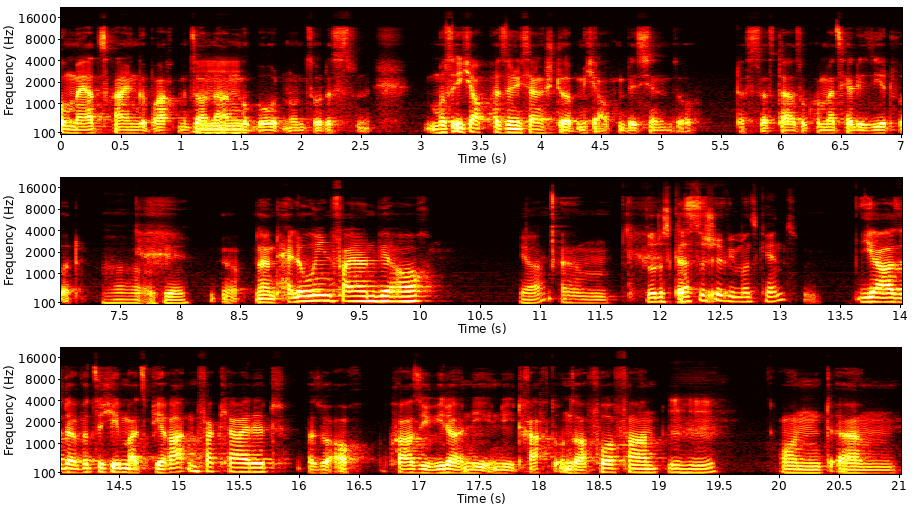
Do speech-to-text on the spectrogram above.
Kommerz reingebracht mit Sonderangeboten mhm. und so. Das muss ich auch persönlich sagen, stört mich auch ein bisschen so, dass das da so kommerzialisiert wird. Ah, okay. Ja. Und Halloween feiern wir auch. Ja. Ähm, so das Klassische, das, wie man es kennt? Ja, also da wird sich eben als Piraten verkleidet, also auch quasi wieder in die, in die Tracht unserer Vorfahren. Mhm. Und, ähm,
